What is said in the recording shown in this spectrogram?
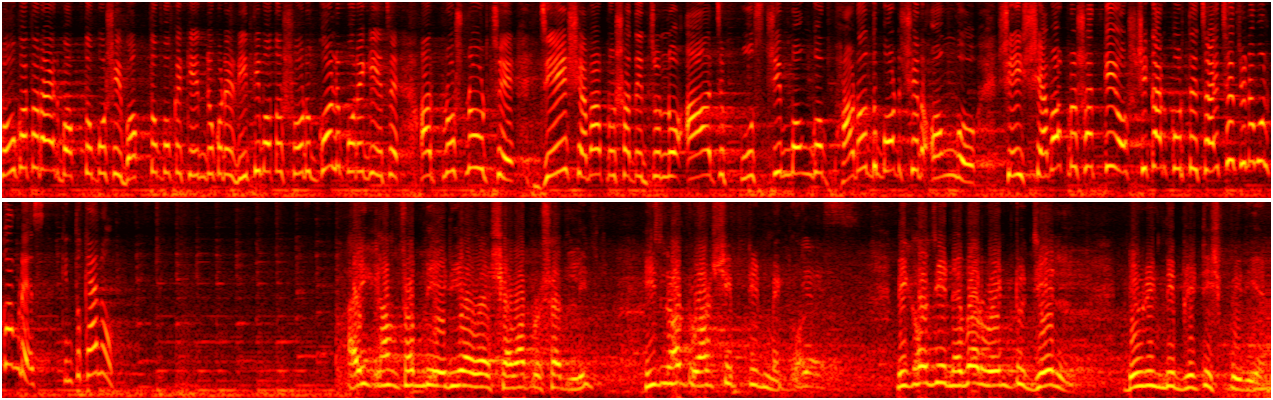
সৌগত রায়ের বক্তব্য, সেই বক্তব্যকে কেন্দ্র করে রীতিমতো শোরগোল পড়ে গিয়েছে। আর প্রশ্ন উঠছে যে শ্যামাপ্রসাদের জন্য আজ পশ্চিমবঙ্গ ভারতবর্ষের অঙ্গ, সেই শ্যামাপ্রসাদকেই অস্বীকার করতে চাইছে তৃণমূল কংগ্রেস। কিন্তু কেন? I come from the area where Shama Prasad lives. He's not worshipped in Bengal. Because he never went to jail during the British period.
